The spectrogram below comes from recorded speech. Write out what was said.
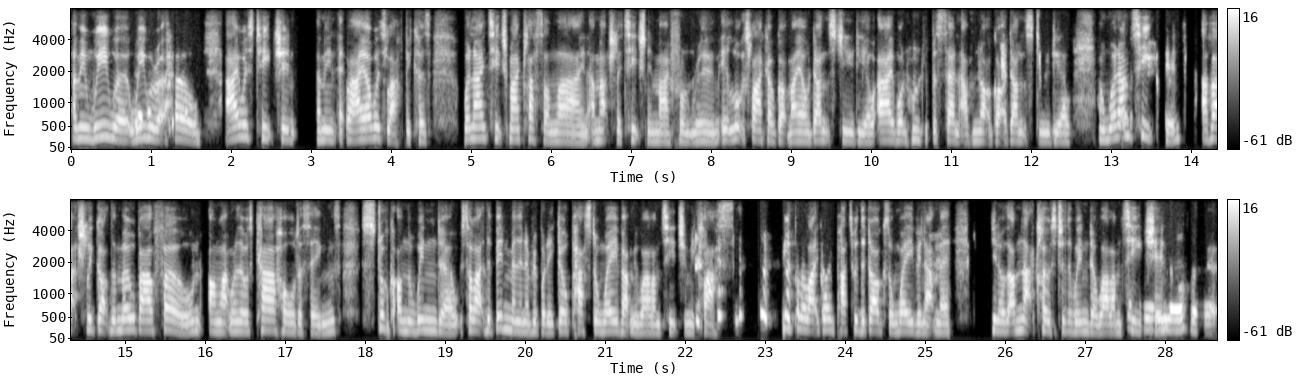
I mean, we were we were at home. I was teaching I mean, I always laugh because when I teach my class online, I'm actually teaching in my front room. It looks like I've got my own dance studio. I 100% have not got a dance studio. And when I'm teaching, I've actually got the mobile phone on like one of those car holder things stuck on the window. So, like the bin men and everybody go past and wave at me while I'm teaching my class. People are like going past with the dogs and waving at me you know, that I'm that close to the window while I'm teaching. I love it.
